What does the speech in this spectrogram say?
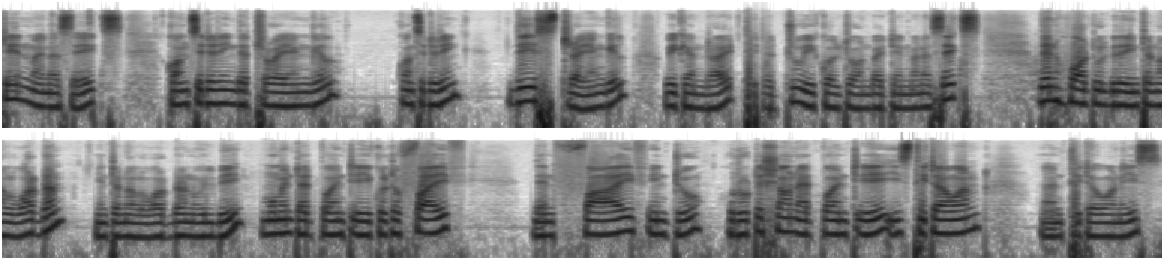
10 minus x. Considering the triangle considering this triangle we can write theta 2 equal to 1 by 10 minus x then what will be the internal work done? Internal work done will be moment at point a equal to 5 then 5 into rotation at point a is theta 1 and theta 1 is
